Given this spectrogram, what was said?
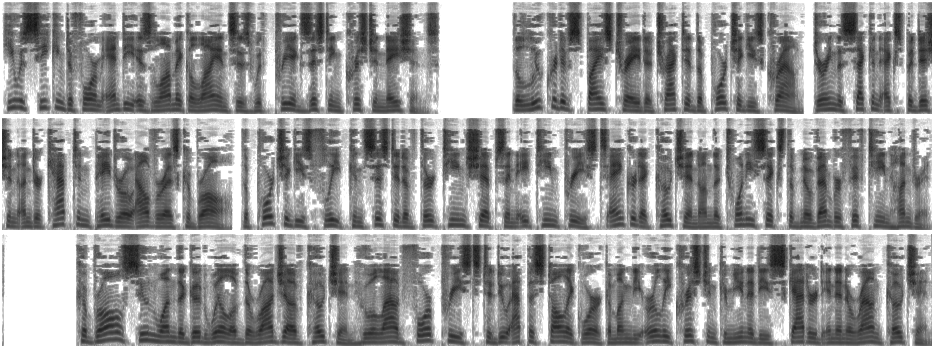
He was seeking to form anti-Islamic alliances with pre-existing Christian nations. The lucrative spice trade attracted the Portuguese crown. During the second expedition under Captain Pedro Álvarez Cabral, the Portuguese fleet consisted of 13 ships and 18 priests anchored at Cochin on 26 November 1500. Cabral soon won the goodwill of the Raja of Cochin who allowed four priests to do apostolic work among the early Christian communities scattered in and around Cochin.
